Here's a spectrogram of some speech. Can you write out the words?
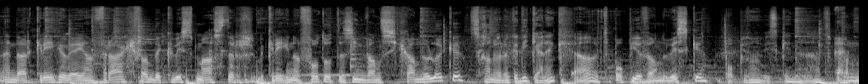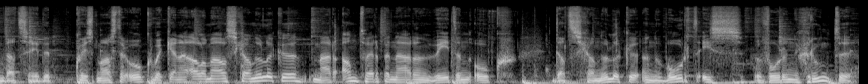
En daar kregen wij een vraag van de quizmaster. We kregen een foto te zien van Schanulleke. Schanulleke, die ken ik. Ja, het popje van Wiske. Popje van Wiske, inderdaad. En dat zei de quizmaster ook. We kennen allemaal Schanulleke, maar Antwerpenaren weten ook dat Schanulleke een woord is voor een groente.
